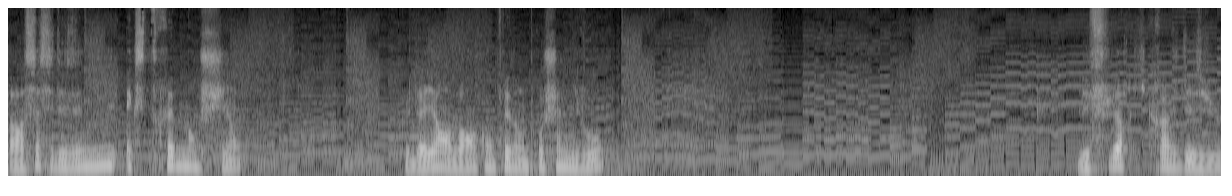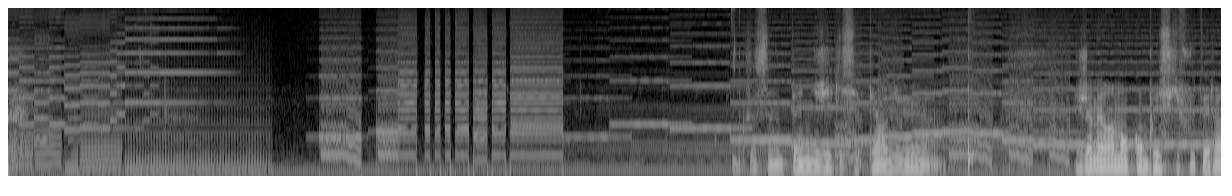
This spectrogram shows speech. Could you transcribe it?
Alors ça, c'est des ennemis extrêmement chiants. Que d'ailleurs, on va rencontrer dans le prochain niveau. Les fleurs qui crachent des yeux. C'est un PNJ qui s'est perdu. J'ai jamais vraiment compris ce qu'il foutait là.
